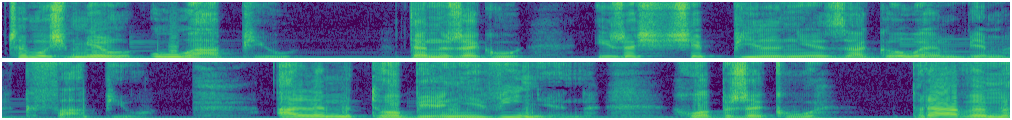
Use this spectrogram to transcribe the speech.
czemuś mię ułapił. Ten rzekł, iżeś się pilnie za gołębiem kwapił. Alem tobie nie winien. Chłop rzekł, prawem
